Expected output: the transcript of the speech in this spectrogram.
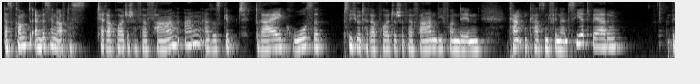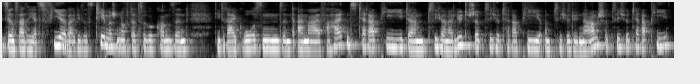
Das kommt ein bisschen auf das therapeutische Verfahren an. Also es gibt drei große psychotherapeutische Verfahren, die von den Krankenkassen finanziert werden beziehungsweise jetzt vier, weil die systemischen noch dazu gekommen sind. Die drei großen sind einmal Verhaltenstherapie, dann psychoanalytische Psychotherapie und psychodynamische Psychotherapie.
